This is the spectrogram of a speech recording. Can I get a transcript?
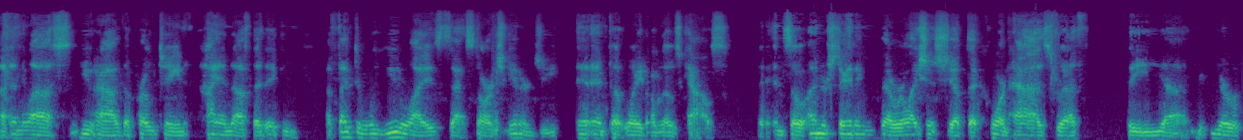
uh, unless you have the protein high enough that it can effectively utilize that starch energy and, and put weight on those cows. And so, understanding the relationship that corn has with the uh, your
